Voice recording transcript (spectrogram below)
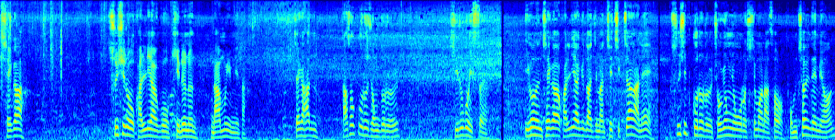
제가 수시로 관리하고 기르는 나무입니다. 제가 한 다섯 그루 정도를 기르고 있어요. 이거는 제가 관리하기도 하지만 제 직장 안에 수십 그루를 조경용으로 심어놔서 봄철 되면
